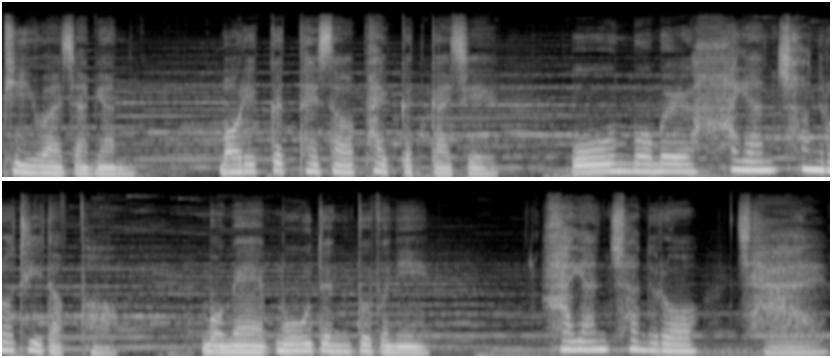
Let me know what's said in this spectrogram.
비유하자면 머리끝에서 발끝까지 온 몸을 하얀 천으로 뒤덮어 몸의 모든 부분이 하얀 천으로 잘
